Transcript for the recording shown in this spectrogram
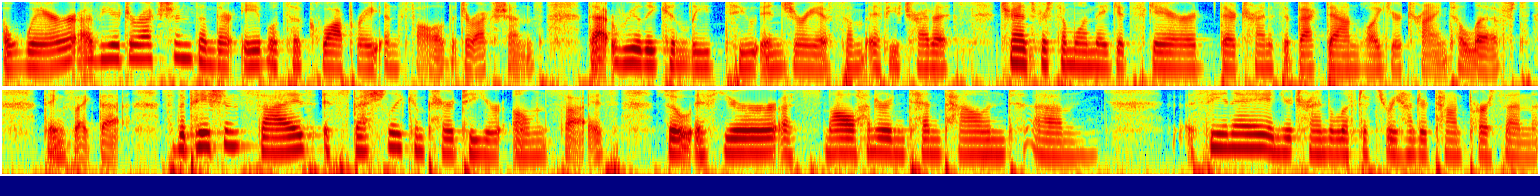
aware of your directions and they're able to cooperate and follow the directions. That really can lead to injury if some if you try to transfer someone they get scared, they're trying to sit back down while you're trying to lift, things like that. So the patient's size, especially compared to your own size. So if you're a small 110 pound um, CNA and you're trying to lift a 300 pound person,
